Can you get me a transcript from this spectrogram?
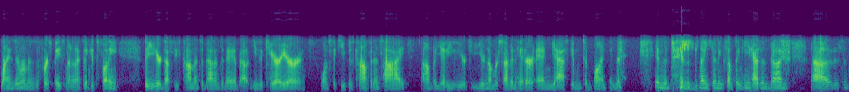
Ryan Zimmerman is the first baseman. And I think it's funny that you hear Dusty's comments about him today about he's a carrier and wants to keep his confidence high, um, but yet he's your your number seven hitter, and you ask him to bunt in the in the in the ninth inning, something he hasn't done uh, since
